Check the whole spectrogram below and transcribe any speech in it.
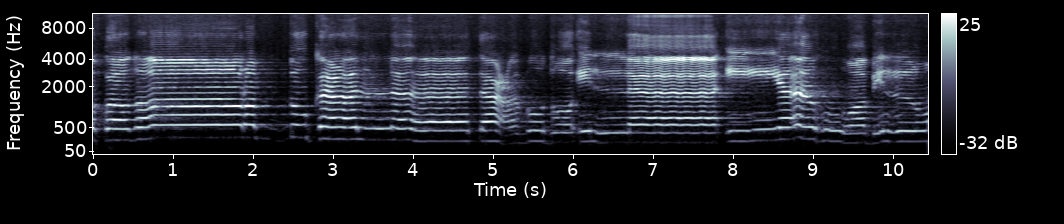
وقضى ربك ألا تعبدوا إلا إياه وبالوالدين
